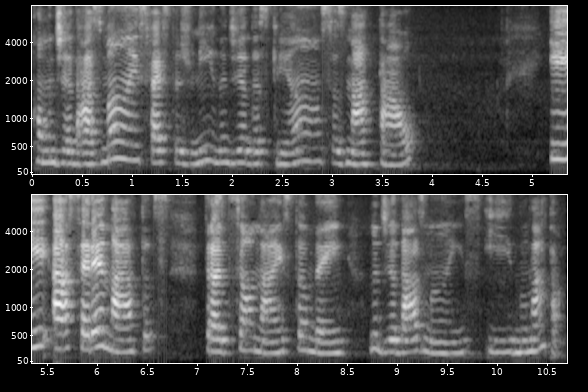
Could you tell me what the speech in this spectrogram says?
como Dia das Mães, Festa Junina, Dia das Crianças, Natal, e as serenatas tradicionais também no Dia das Mães e no Natal.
